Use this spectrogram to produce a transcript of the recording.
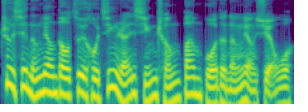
这些能量到最后竟然形成斑驳的能量漩涡，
